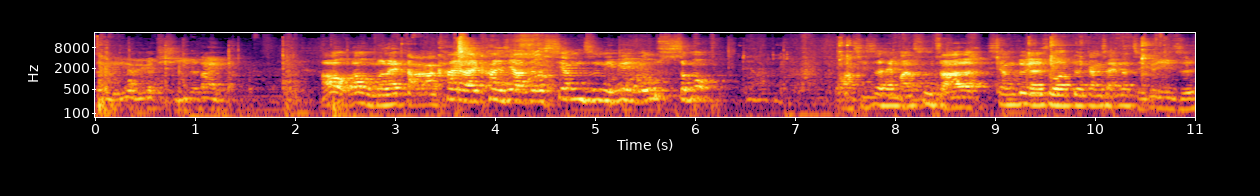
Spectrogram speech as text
这里也有一个提的袋子。好，那我们来打开来看一下这个箱子里面有什么。哇，其实还蛮复杂的，相对来说跟刚才那几个椅子，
